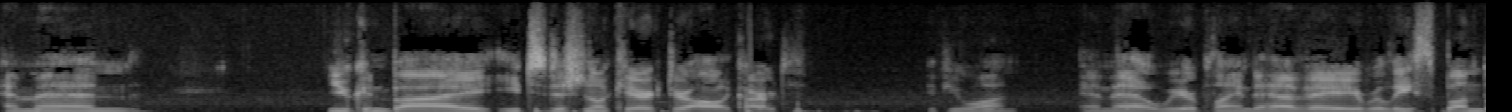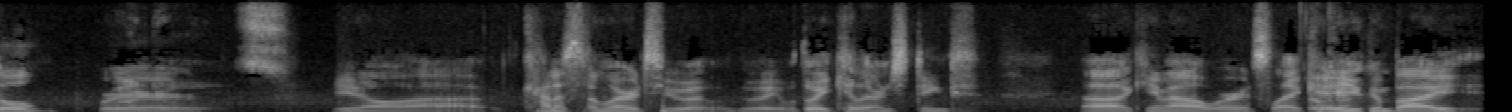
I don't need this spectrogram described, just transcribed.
and then you can buy each additional character a la carte if you want, and that we are planning to have a release bundle where Bundles. you know, uh, kind of similar to uh, the, way, the way Killer Instinct uh, came out, where it's like, Okay. hey, you can buy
